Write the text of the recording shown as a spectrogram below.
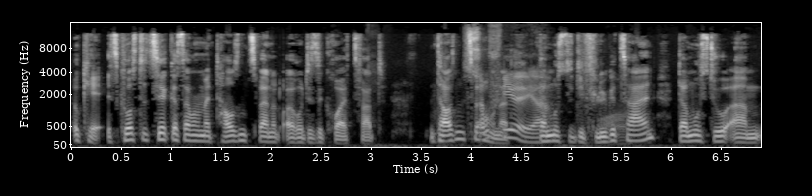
okay, es kostet circa, sagen wir mal, 1200 Euro diese Kreuzfahrt. 1200. viel, ja. Dann musst du die Flüge Oh. zahlen, da musst du ähm,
